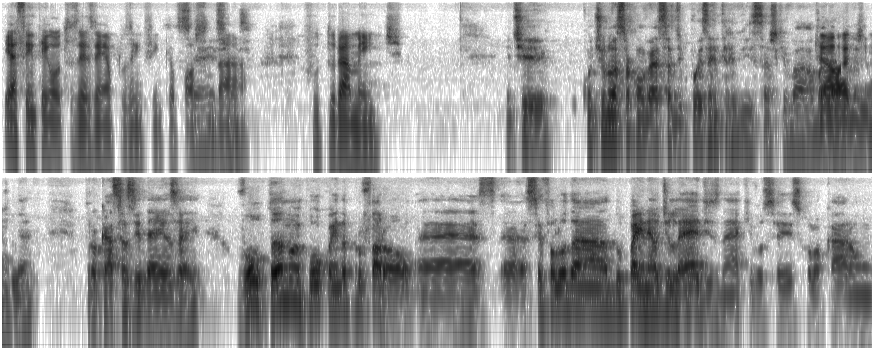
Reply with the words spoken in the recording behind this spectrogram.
E assim tem outros exemplos, enfim, que eu posso sim, dar sim. futuramente. A gente continua essa conversa depois da entrevista, acho que vai, tá trocar essas ideias aí. Voltando um pouco ainda para o farol, é, é, você falou da, do painel de LEDs, né, que vocês colocaram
